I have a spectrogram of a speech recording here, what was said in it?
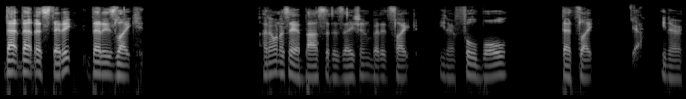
That that aesthetic, that is like, I don't want to say a bastardization, but it's like you know full ball. That's like, Yeah. you know,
